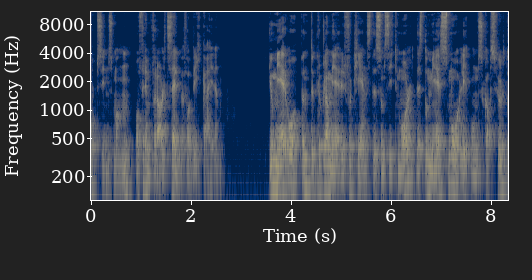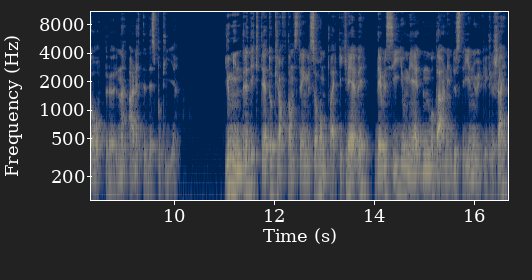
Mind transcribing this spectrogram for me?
oppsynsmannen og fremfor alt selve fabrikkeieren. Jo mer åpent det proklamerer fortjeneste som sitt mål, desto mer smålig, ondskapsfullt og opprørende er dette despotiet. Jo mindre dyktighet og kraftanstrengelse håndverket krever, dvs. Si jo mer den moderne industrien utvikler seg,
